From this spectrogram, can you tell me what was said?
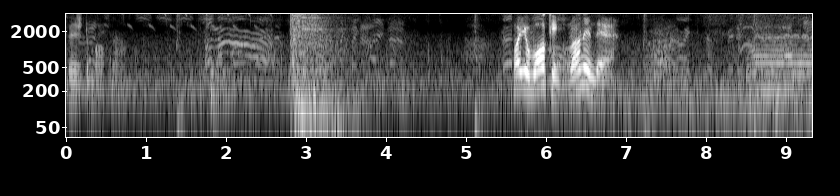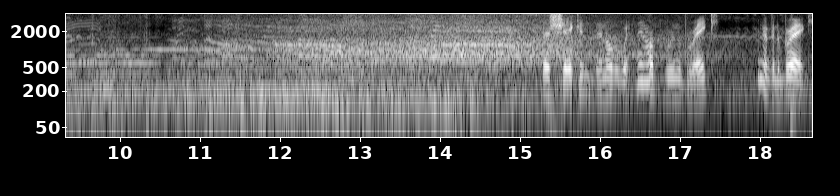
Finish them off now. Why are you walking? Run in there. They're shaking. They're not. They're not going to break. They're not gonna break.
